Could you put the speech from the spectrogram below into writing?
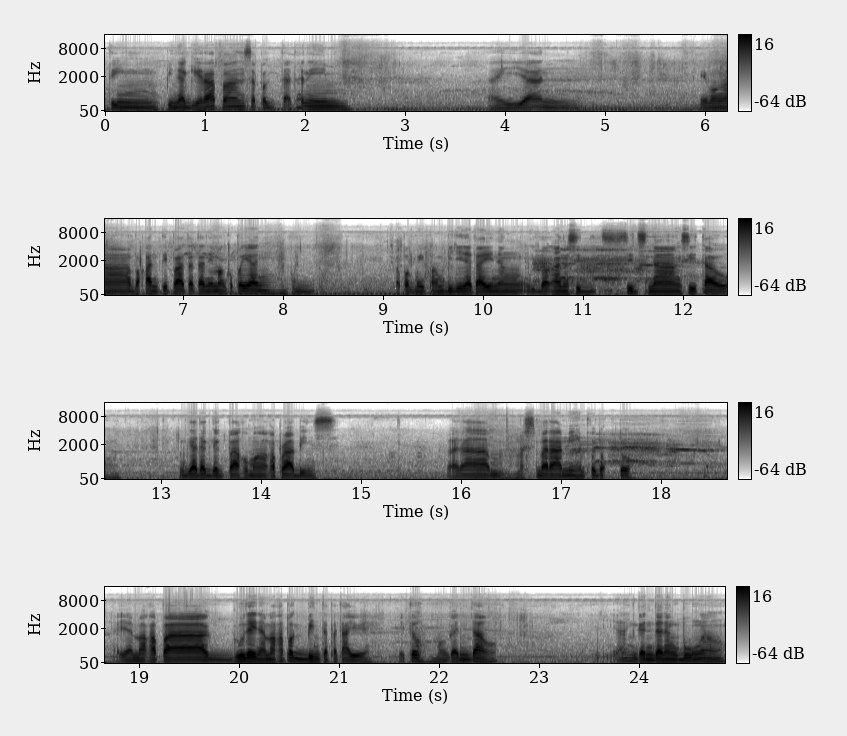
ating pinaghirapan sa pagtatanim. Ayan. May mga bakante pa, tataniman ko pa yan. Kapag may pambili na tayo ng ibang ano seed- seeds ng sitaw, magdadagdag pa ako mga ka-province para mas marami yung produkto. Ayan, makapag-gulay na, makapagbinta pa tayo eh. Ito, maganda oh. Ayan, ganda ng bunga oh.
